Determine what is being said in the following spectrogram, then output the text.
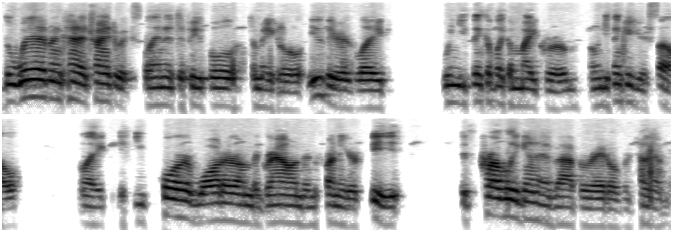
the way I've been kind of trying to explain it to people to make it a little easier is like when you think of like a microbe, when you think of yourself, like if you pour water on the ground in front of your feet, it's probably going to evaporate over time.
